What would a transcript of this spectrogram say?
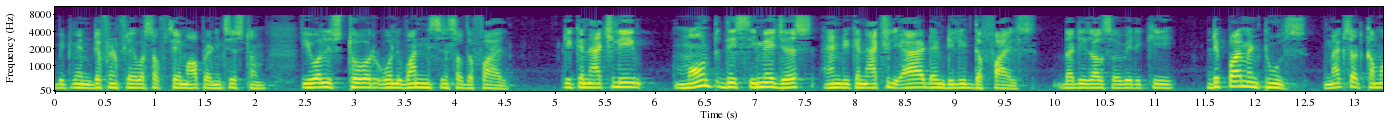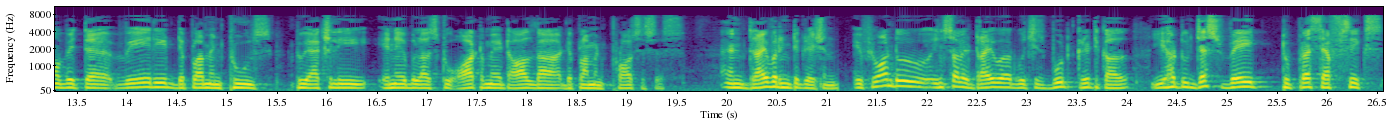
between different flavors of same operating system. You only store only one instance of the file you can actually mount these images and you can actually add and delete the files. That is also very key. Deployment tools. Microsoft come up with uh, varied deployment tools to actually enable us to automate all the deployment processes. And driver integration. If you want to install a driver which is boot critical, you have to just wait to press F6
